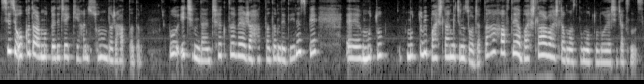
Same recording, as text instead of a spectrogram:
sizi o kadar mutlu edecek ki hani sonunda rahatladım. Bu içimden çıktı ve rahatladım dediğiniz bir eee, mutlu mutlu bir başlangıcınız olacak. Daha haftaya başlar başlamaz bu mutluluğu yaşayacaksınız.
